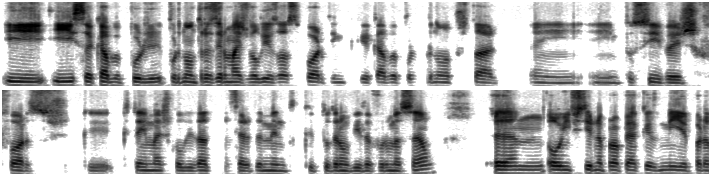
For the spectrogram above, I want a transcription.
E, e isso acaba por, por não trazer mais valias ao Sporting, que acaba por, por não apostar em, em possíveis reforços que, que têm mais qualidade, certamente, que poderão vir da formação, um, ou investir na própria academia para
